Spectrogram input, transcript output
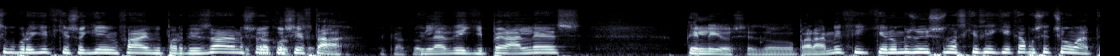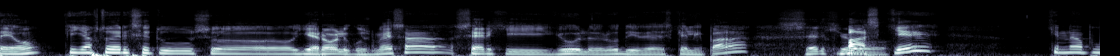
που προηγήθηκε στο Game 5 η Παρτιζάν στο 27. Δηλαδή εκεί πέρα λες, τελείωσε το παραμύθι και νομίζω ίσως να σκέφτηκε και κάπως έτσι ο Ματέο και γι' αυτό έριξε τους ε, γερόλικους μέσα, Σέρχη, Γιούλ, Ρούντιδες κλπ. Σέρχιο... Μπάσκε και να που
